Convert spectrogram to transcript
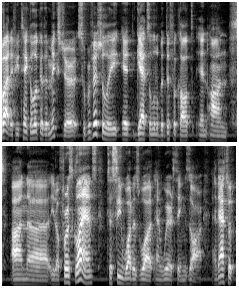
But if you take a look at the mixture superficially, it gets a little bit difficult in on on uh, you know first glance to see what is what and where things are, and that's what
